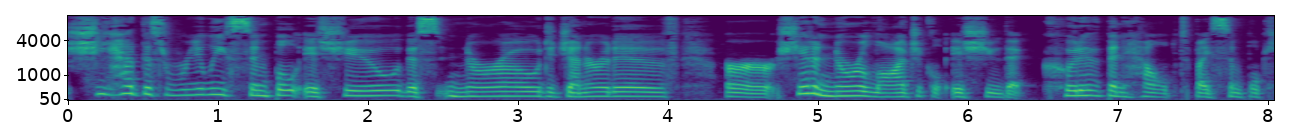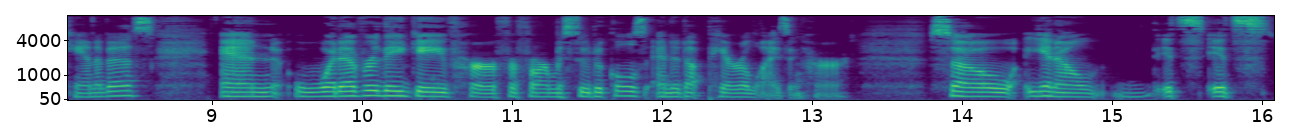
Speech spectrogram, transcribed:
she had this really simple issue, this neurodegenerative, or she had a neurological issue that could have been helped by simple cannabis. And whatever they gave her for pharmaceuticals ended up paralyzing her. So, you know, it's, it's,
